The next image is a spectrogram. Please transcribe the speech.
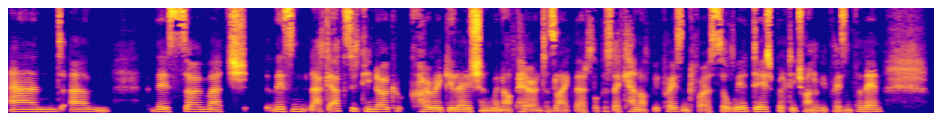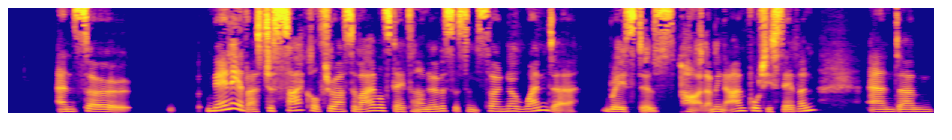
And um, there's so much, there's like absolutely no co-regulation when our parent is like that because they cannot be present for us. So we're desperately trying to be present for them. And so many of us just cycle through our survival states and our nervous system. So no wonder rest is hard. I mean, I'm 47 and, um,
